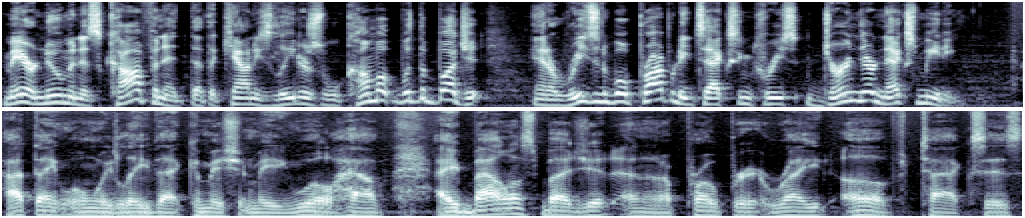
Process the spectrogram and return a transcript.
Mayor Newman is confident that the county's leaders will come up with the budget and a reasonable property tax increase during their next meeting. I think when we leave that commission meeting, we'll have a balanced budget and an appropriate rate of taxes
